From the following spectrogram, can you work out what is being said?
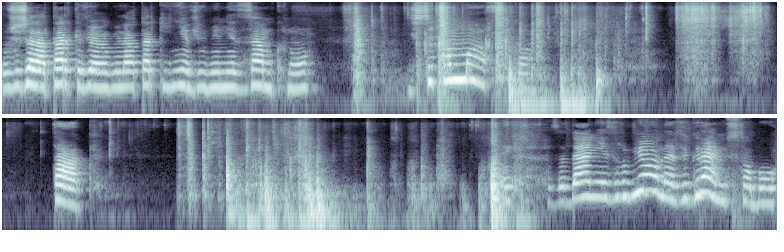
Dobrze, że latarkę wziąłem, jakbym latarki nie wziął, bym mnie zamknął. Jeszcze ta maska. Tak. Ech, zadanie zrobione, wygrałem z tobą.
